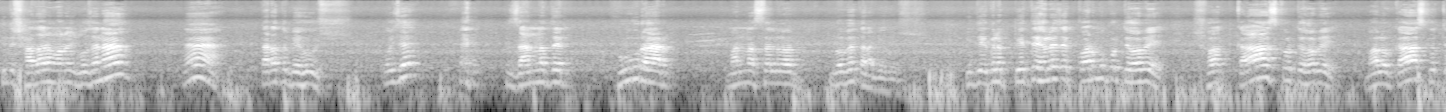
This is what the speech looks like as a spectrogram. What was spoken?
কিন্তু সাধারণ মানুষ বোঝে না হ্যাঁ তারা তো বেহুশ। ওই যে জান্নাতের হুর আর মান্না সালোয়ার লোভে তারা বেহুশ। কিন্তু এগুলো পেতে হলে যে কর্ম করতে হবে, সৎ কাজ করতে হবে, ভালো কাজ করতে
